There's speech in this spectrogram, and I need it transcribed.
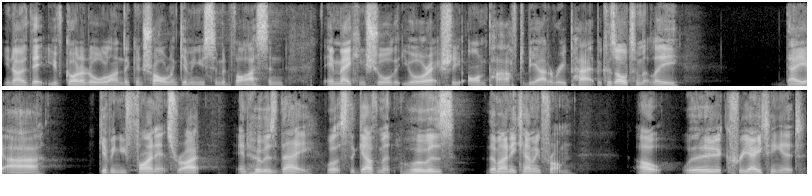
you know that you've got it all under control and giving you some advice and and making sure that you're actually on path to be able to repay it because ultimately they are giving you finance, right? And who is they? Well, it's the government. Who is the money coming from? Oh, well, they're creating it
